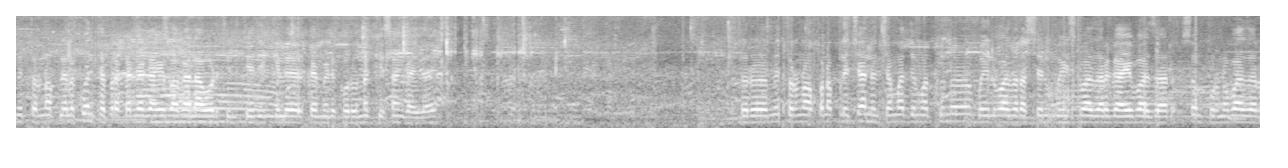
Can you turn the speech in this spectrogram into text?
मित्रांनो आपल्याला कोणत्या प्रकारच्या गायी बघायला आवडतील ते देखील कमेंट करून नक्की सांगायचं आहे. तर मित्रांनो आपण आपल्या चॅनलच्या माध्यमातून बैल बाजार असेल म्हैस बाजार गाय बाजार संपूर्ण बाजार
